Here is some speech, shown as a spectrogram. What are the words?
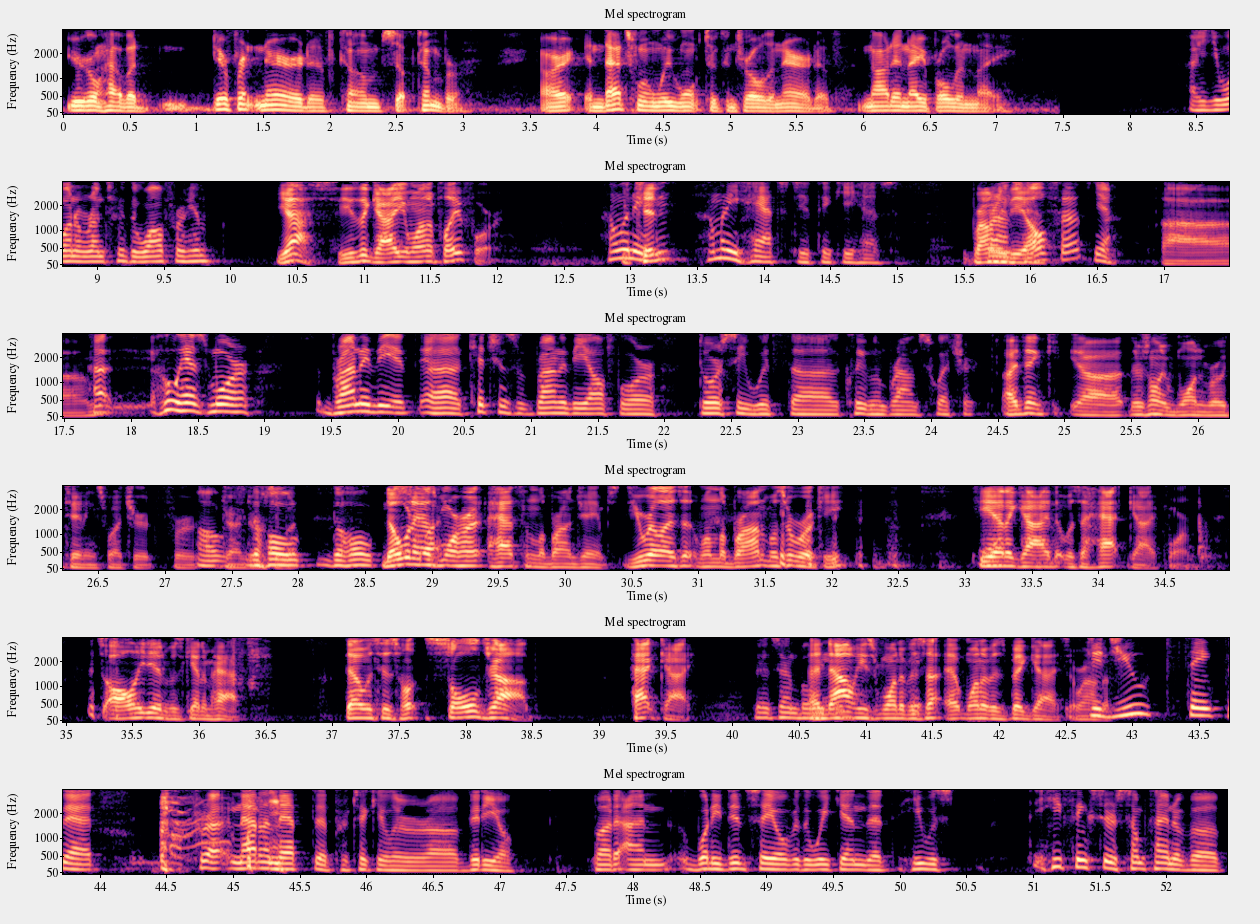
You're going to have a different narrative come September. All right, and that's when we want to control the narrative, not in April and May. Uh, you want to run through the wall for him? Yes, he's the guy you want to play for. How many? How many hats do you think he has? Brownie Browns the Elf hats? Yeah. Um, who has more? Brownie the uh, Kitchens with Brownie the Elf or Dorsey with uh, Cleveland Browns sweatshirt? I think uh, there's only one rotating sweatshirt for oh, John the whole the whole. No one has more hats than LeBron James. Do you realize that when LeBron was a rookie, He had a guy that was a hat guy for him. That's all he did was get him hats. That was his sole job, hat guy. That's unbelievable. And now he's one of his uh, one of his big guys around. Did him. you think that, for, not on that uh, particular uh, video, but on what he did say over the weekend that he was, he thinks there's some kind of a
